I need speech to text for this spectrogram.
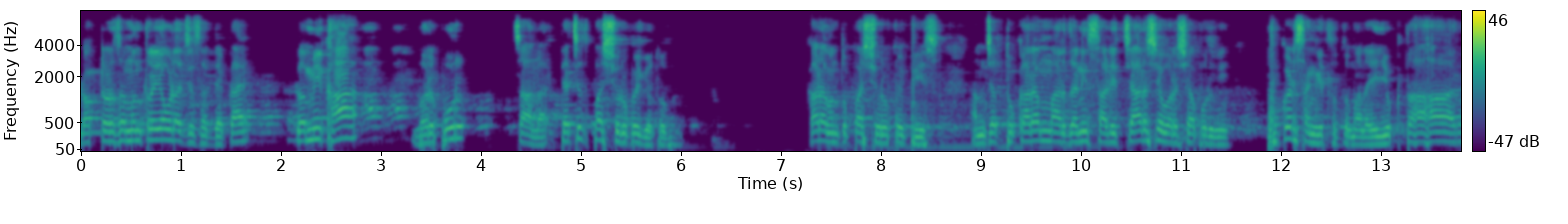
डॉक्टरचा मंत्र एवढाच आहे सध्या. काय? कमी खा भरपूर चाला. त्याचेच पाचशे रुपये घेतो काढा म्हणतो पाचशे रुपये फीस आमच्या तुकाराम महाराजांनी साडेचारशे वर्षापूर्वी फुकट सांगितलं तुम्हाला हे युक्तहार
